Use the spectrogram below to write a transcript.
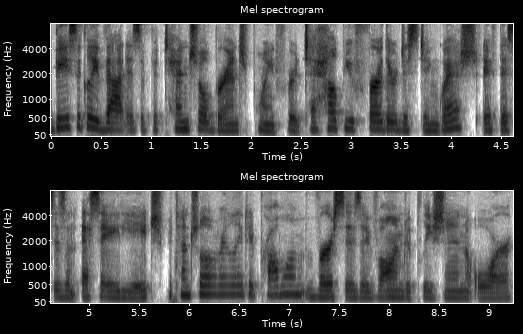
basically that is a potential branch point for to help you further distinguish if this is an SIADH potential related problem versus a volume depletion or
